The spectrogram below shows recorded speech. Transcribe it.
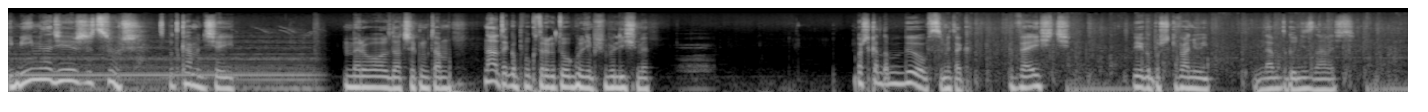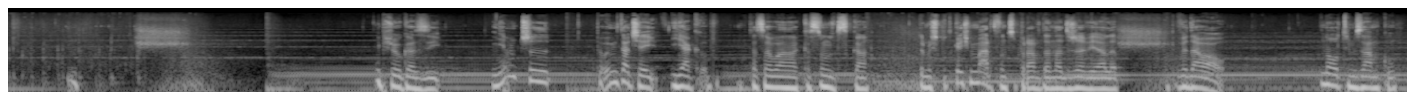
I miejmy nadzieję, że cóż, spotkamy dzisiaj Merwolda, czy mu tam... No, tego, po którego tu ogólnie przybyliśmy. Bo szkoda by było w sumie tak wejść w jego poszukiwaniu i nawet go nie znaleźć. Hm. I przy okazji, nie wiem czy pamiętacie jak ta cała kasulska, którą spotkaliśmy martwą co prawda na drzewie, ale opowiadała o, no o tym zamku.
